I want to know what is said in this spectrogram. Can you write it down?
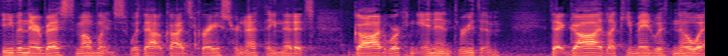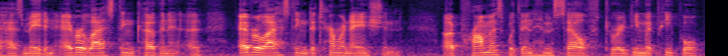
even their best moments without God's grace are nothing, that it's God working in and through them. That God, like He made with Noah, has made an everlasting covenant, an everlasting determination, a promise within Himself to redeem a people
